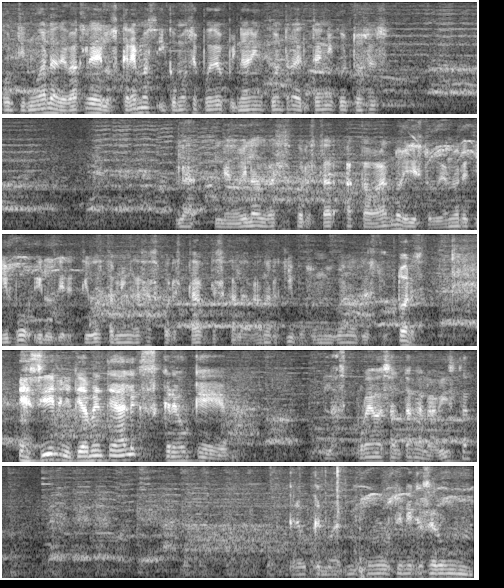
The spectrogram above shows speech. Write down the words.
continúa la debacle de los cremas y cómo se puede opinar en contra del técnico. Entonces, le doy las gracias por estar acabando y destruyendo el equipo y los directivos también gracias por estar descalabrando el equipo. Son muy buenos destructores. Eh, sí, definitivamente Alex, creo que las pruebas saltan a la vista. Creo que uno tiene que ser un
